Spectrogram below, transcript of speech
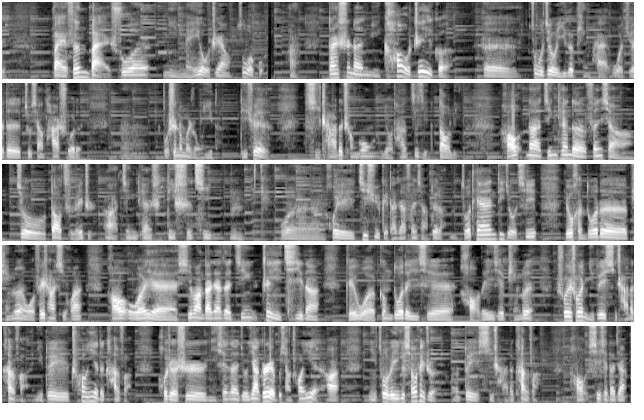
百分百说你没有这样做过啊。但是呢，你靠这个。呃，铸就一个品牌，我觉得就像他说的，嗯，不是那么容易的。的确，喜茶的成功有他自己的道理。好，那今天的分享就到此为止啊。今天是第十期，嗯，我会继续给大家分享。对了，昨天第九期有很多的评论，我非常喜欢。好，我也希望大家在今这一期呢，给我更多的一些好的一些评论。说一说你对喜茶的看法，你对创业的看法，或者是你现在就压根儿也不想创业啊？你作为一个消费者，嗯，对喜茶的看法。好，谢谢大家。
